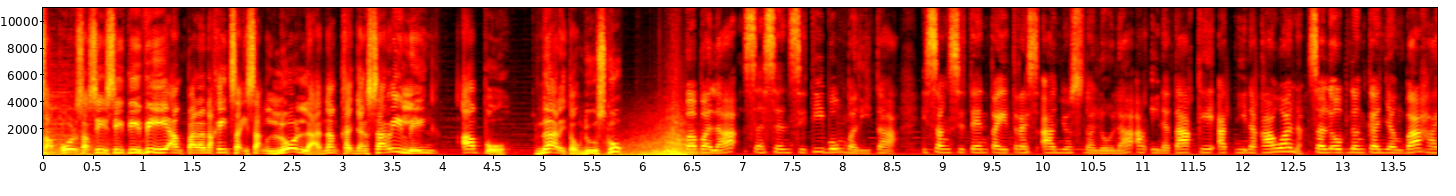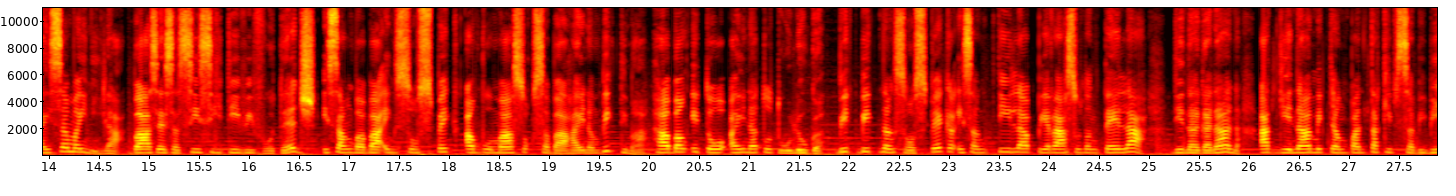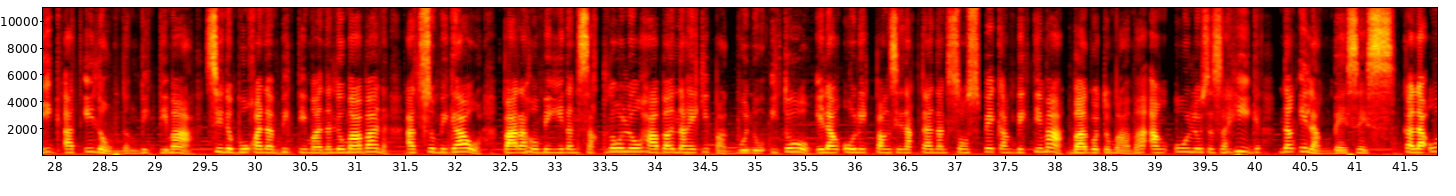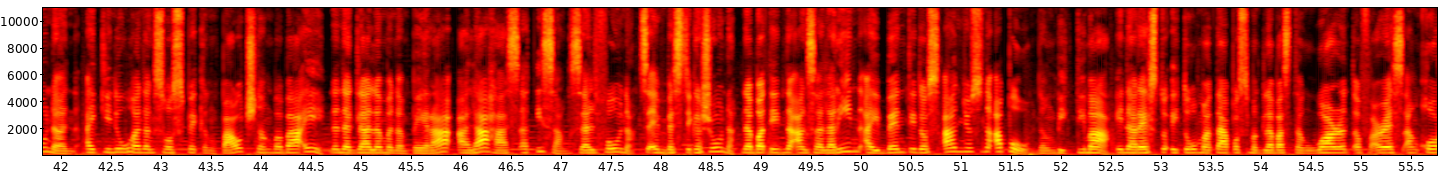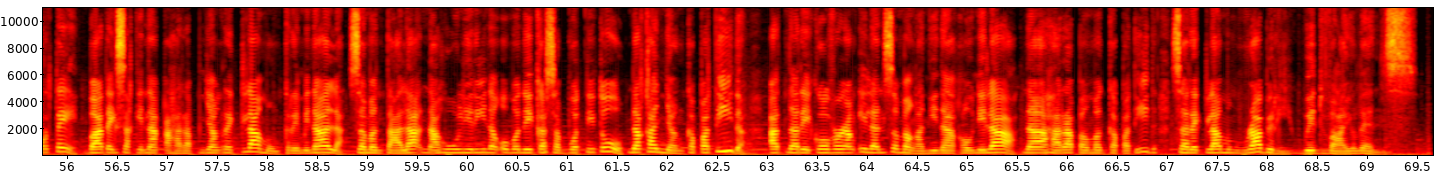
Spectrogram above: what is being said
Sapol sa CCTV ang pananakit sa isang lola ng kanyang sariling apo. Naritong news scoop. Babala sa sensitibong balita, isang 73 anyos na lola ang inatake at ninakawan sa loob ng kanyang bahay sa Maynila. Base sa CCTV footage, isang babaeng sospek ang pumasok sa bahay ng biktima habang ito ay natutulog. Bitbit ng sospek ang isang tila piraso ng tela, dinaganan at ginamit niyang pantakip sa bibig at ilong ng biktima. Sinubukan ng biktima na lumaban at sumigaw para humingi ng saklolo habang nakikipagbuno ito. Ilang ulit pang sinaktan ng sospek ang biktima bago tumama ang ulo sa sahig ng ilang beses. Kalaunan ay kinuha ng sospek ang pouch ng babae na naglalaman ng pera, alahas at isang cellphone. Sa investigasyon, nabatid na ang salarin ay 22 anyos na apo ng biktima. Inaresto ito matapos maglabas ng warrant of arrest ang korte batay sa kinakaharap niyang reklamong kriminal. Samantala, nahuli rin ang umano'y kasabwat nito na kanyang kapatid at na-recover ang ilan sa mga ninakaw nila. Naharap ang magkapatid sa reklamong robbery with violence.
